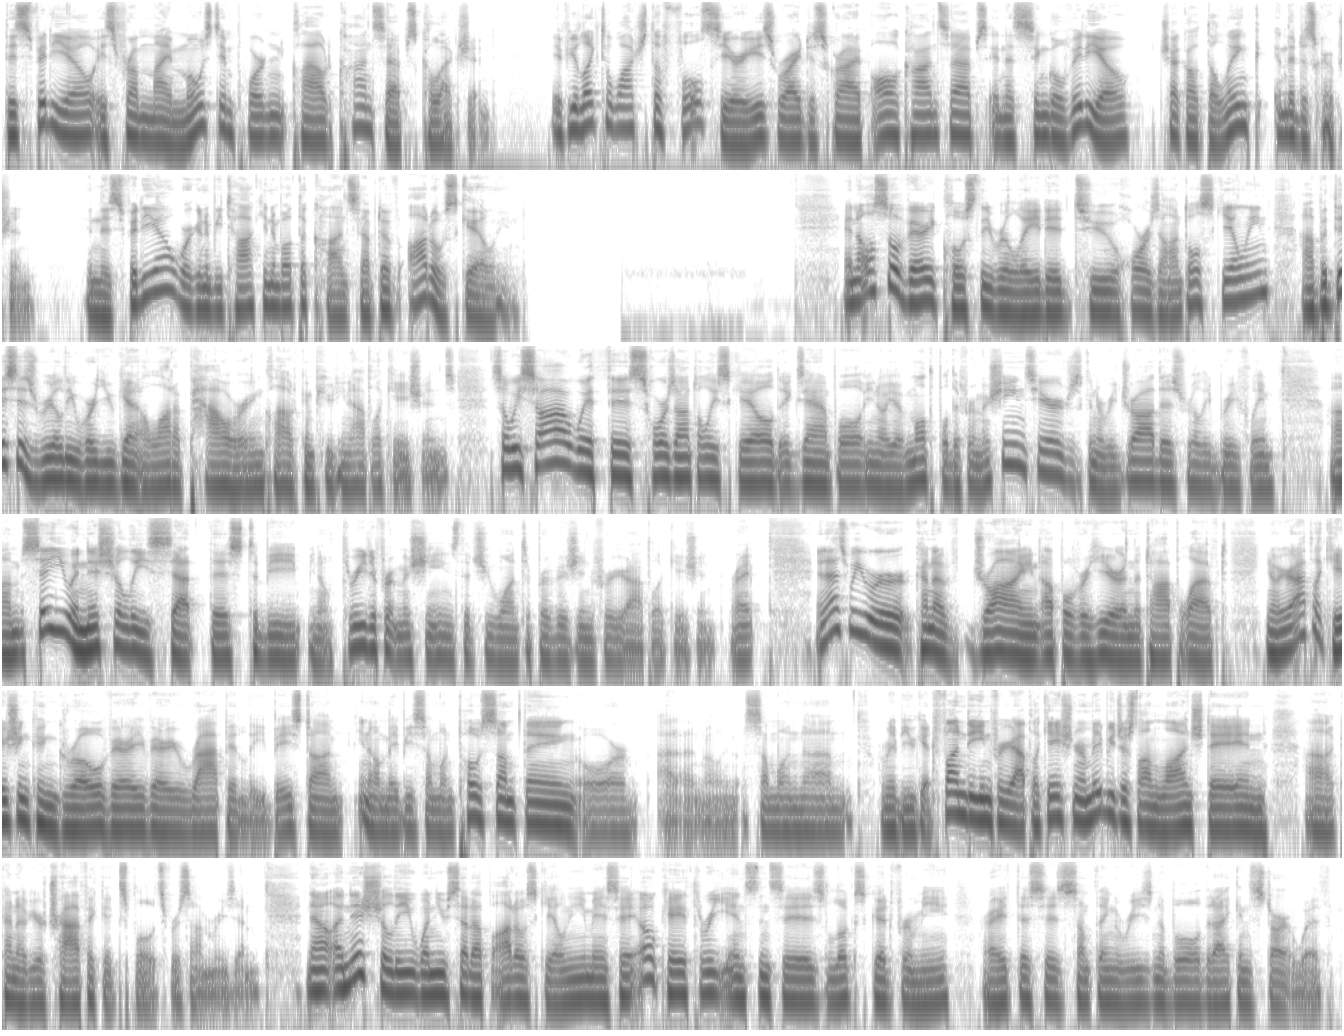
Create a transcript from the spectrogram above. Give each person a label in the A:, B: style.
A: This video is from my most important cloud concepts collection. If you'd like to watch the full series where I describe all concepts in a single video, check out the link in the description. In this video, we're going to be talking about the concept of autoscaling and also very closely related to horizontal scaling. Uh, but this is really where you get a lot of power in cloud computing applications. So we saw with this horizontally scaled example, you know, you have multiple different machines here. Just going to redraw this really briefly. Um, say you initially set this to be, you know, three different machines that you want to provision for your application, right? And as we were kind of drawing up over here in the top left, you know, your application can grow very, very rapidly based on, you know, maybe someone posts something or I don't know, someone um, or maybe you get funding for your application, or maybe just on launch day and uh, kind of your traffic explodes for some reason. Now, initially, when you set up auto scaling, you may say, okay, three instances looks good for me, right? This is something reasonable that I can start with.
